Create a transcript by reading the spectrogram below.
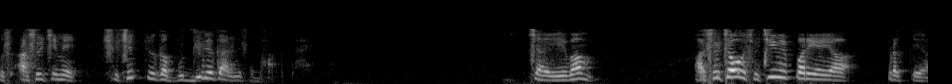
उस अशुचि में शुचित्व का बुद्धि के कारण से भागता है। च एवं अशुचो शुचि विपर्य प्रत्यय।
